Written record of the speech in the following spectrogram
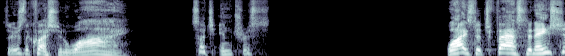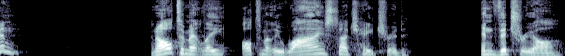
So here's the question why such interest? Why such fascination? And ultimately, ultimately, why such hatred and vitriol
